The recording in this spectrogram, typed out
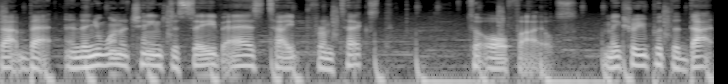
dot bat. And then you want to change the save as type from text to all files. Make sure you put the dot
